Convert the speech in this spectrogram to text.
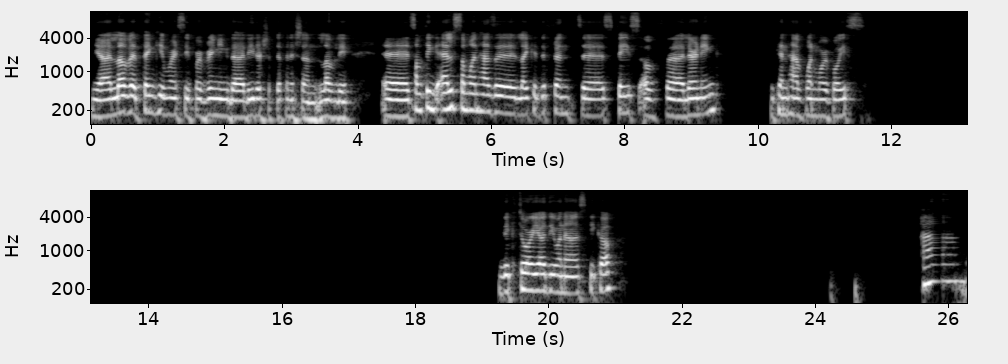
Yeah i love it. Thank you mercy for bringing the leadership definition. Lovely. Uh, something else someone has a like a different uh, space of uh, learning? We can have one more voice Victoria, do you want to speak up? Um,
